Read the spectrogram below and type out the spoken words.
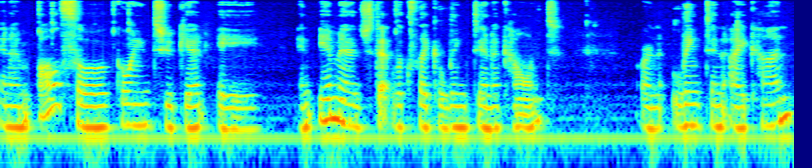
And I'm also going to get a an image that looks like a LinkedIn account or a LinkedIn icon.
